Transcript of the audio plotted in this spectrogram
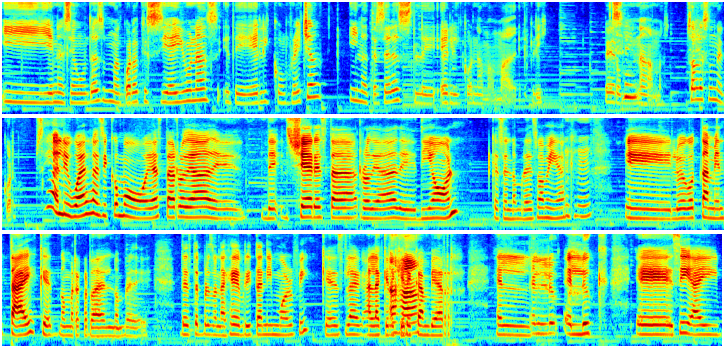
Y en el segundo me acuerdo que sí hay unas de Ellie con Rachel. Y en la tercera es de Ellie con la mamá de Ellie. Pero nada más. Solo eso me acuerdo. Sí, al igual, así como ella está rodeada de, de. Cher está rodeada de Dion, que es el nombre de su amiga. Eh, luego también Ty, que no me recordaba el nombre de, de este personaje de Brittany Murphy, que es la, a la que le quiere cambiar el, el look. Eh, sí, hay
